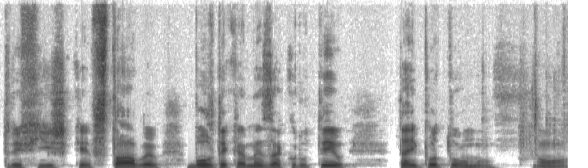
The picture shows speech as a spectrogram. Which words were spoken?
три фішки, вставив, болтиками закрутив та й по тому. О.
